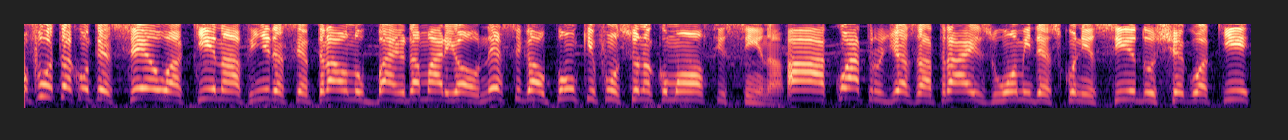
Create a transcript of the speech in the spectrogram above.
O furto aconteceu aqui na Avenida Central, no bairro da Mariol, nesse galpão que funciona como uma oficina. Há quatro dias atrás, um homem desconhecido chegou aqui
